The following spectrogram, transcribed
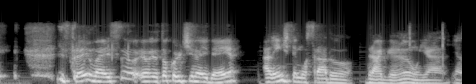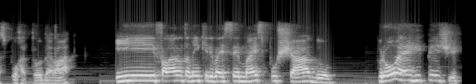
Estranho, mas eu, eu tô curtindo a ideia. Além de ter mostrado dragão e, a, e as porra toda lá. E falaram também que ele vai ser mais puxado pro RPG.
